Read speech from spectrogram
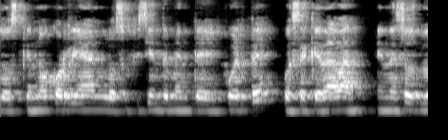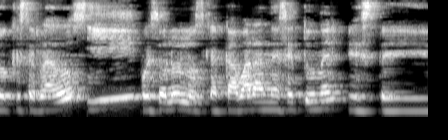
los que no corrían lo suficientemente fuerte pues se quedaban en esos bloques cerrados y pues solo los que acabaran ese túnel este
